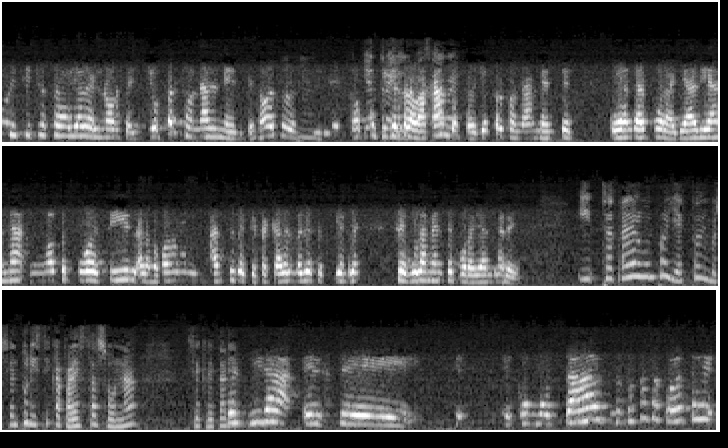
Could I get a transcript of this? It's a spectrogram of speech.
municipios todavía del norte. Yo personalmente, ¿no? Eso es, no sigue trabajando, pero yo personalmente voy a andar por allá, Diana. No te puedo decir, a lo mejor antes de que se acabe el mes de septiembre, seguramente por allá andaré. ¿Y se trae algún proyecto de inversión turística para esta zona, secretaria? Pues mira, este, eh, como tal, nosotros acuérdate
